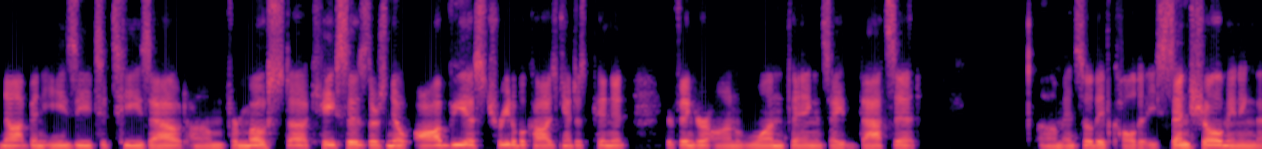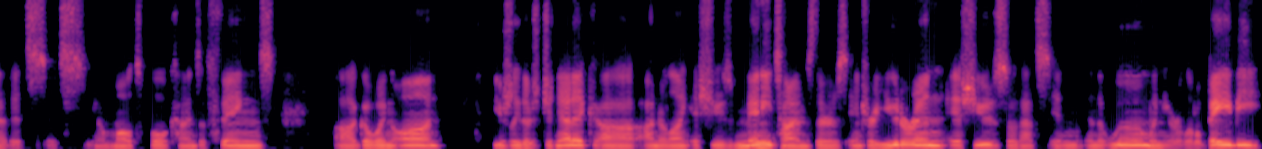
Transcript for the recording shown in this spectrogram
not been easy to tease out. Um, for most uh, cases, there's no obvious treatable cause. You can't just pin it, your finger on one thing and say, that's it. Um, and so they've called it essential, meaning that it's it's you know multiple kinds of things uh, going on. Usually there's genetic uh, underlying issues. Many times there's intrauterine issues. So that's in, in the womb when you're a little baby.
